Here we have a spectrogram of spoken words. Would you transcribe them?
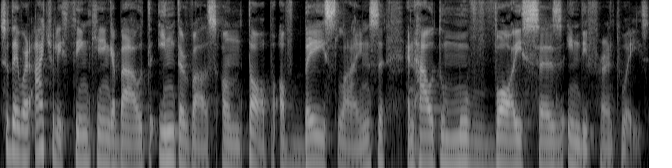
So they were actually thinking about intervals on top of bass lines and how to move voices in different ways.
